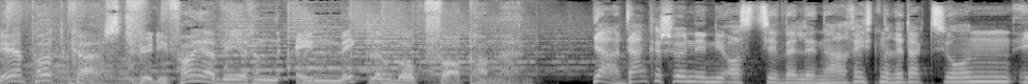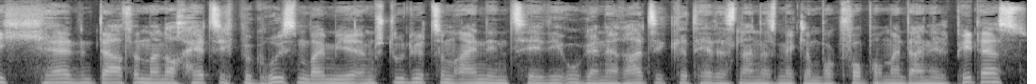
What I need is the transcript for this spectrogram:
der Podcast für die Feuerwehren in Mecklenburg-Vorpommern. Ja, danke schön in die Ostseewelle Nachrichtenredaktion. Ich äh, darf immer noch herzlich begrüßen bei mir im Studio zum einen den CDU-Generalsekretär des Landes Mecklenburg-Vorpommern, Daniel Peters,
